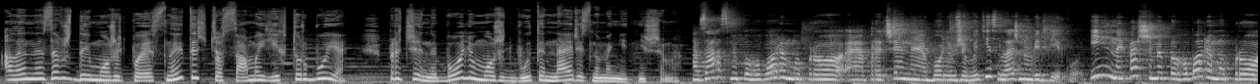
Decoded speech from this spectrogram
але не завжди можуть пояснити, що саме їх турбує. Причини болю можуть бути найрізноманітнішими. А зараз ми поговоримо про е, причини болю в животі залежно від віку. І найперше ми поговоримо про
